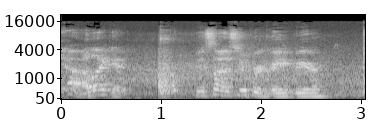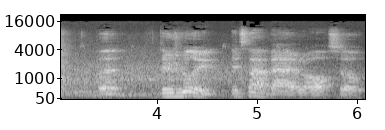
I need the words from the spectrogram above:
Yeah, I like it. I mean, it's not a super great beer, but there's really, it's not bad at all. So,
